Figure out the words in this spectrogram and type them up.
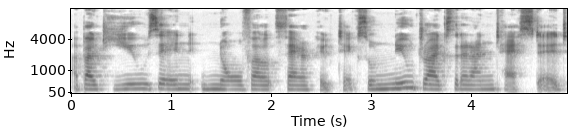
about using novel therapeutics, so new drugs that are untested.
